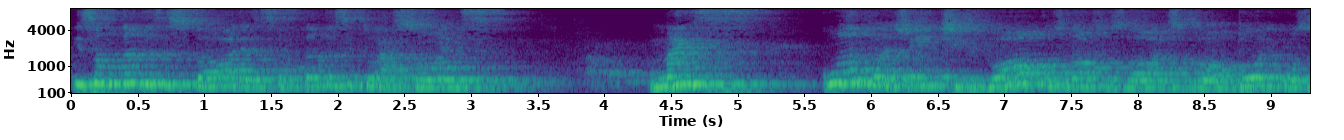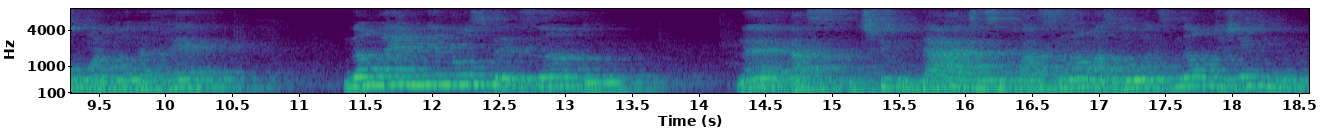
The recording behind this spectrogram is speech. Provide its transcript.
e são tantas histórias, e são tantas situações, mas quando a gente volta os nossos olhos para o autor e consumador da fé, não é menosprezando né, as dificuldades, a situação, as dores, não, de jeito nenhum.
